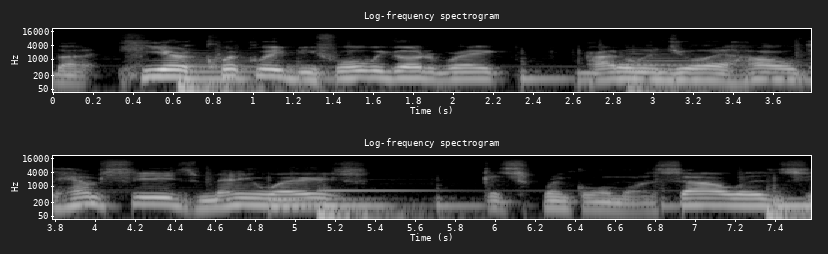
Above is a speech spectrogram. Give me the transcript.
But here, quickly before we go to break, how to enjoy hulled hemp seeds many ways. You can sprinkle them on salads,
